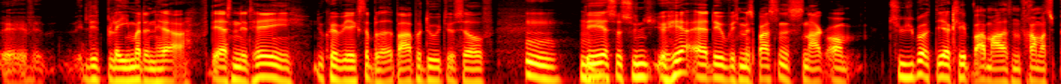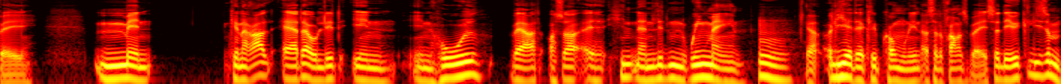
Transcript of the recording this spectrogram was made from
øh, lidt blamer den her. For det er sådan lidt, hey, nu kører vi ekstra bladet bare på do it yourself. Mm. Mm. Det jeg så synes, jo her er det jo, hvis man bare sådan snakker om typer, det her klip var meget sådan frem og tilbage. Men generelt er der jo lidt en, en hovedvært, og så er hende den anden lidt en wingman. Mm. Og lige her det her klip kommer hun ind, og så er det frem og tilbage. Så det er jo ikke ligesom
